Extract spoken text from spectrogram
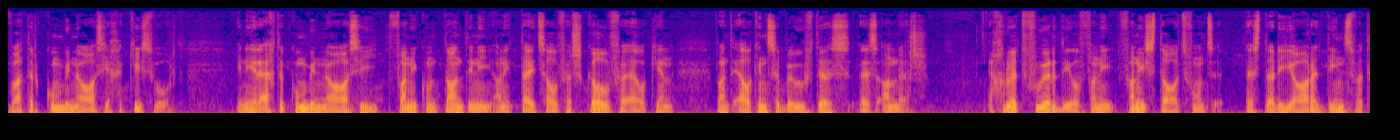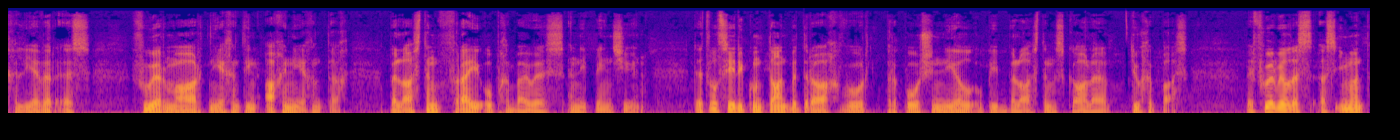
watter kombinasie gekies word. En die regte kombinasie van die kontant en die anniteit sal verskil vir elkeen want elkeen se behoeftes is anders. 'n groot voordeel van die van die staatsfonds is dat die jare diens wat gelewer is voor Maart 1998 belastingvry opgebou is in die pensioen. Dit wil sê die kontantbedrag word proporsioneel op die belastingskale toegepas. Byvoorbeeld as as iemand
